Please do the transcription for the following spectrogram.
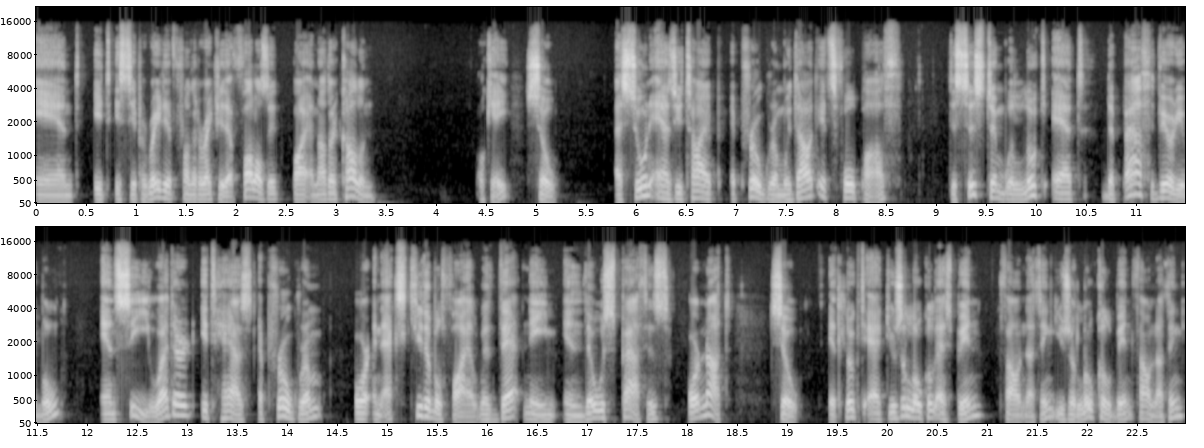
and it is separated from the directory that follows it by another colon. Okay, so as soon as you type a program without its full path, the system will look at the path variable and see whether it has a program or an executable file with that name in those paths or not. So it looked at user local sbin, found nothing, user local bin, found nothing,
